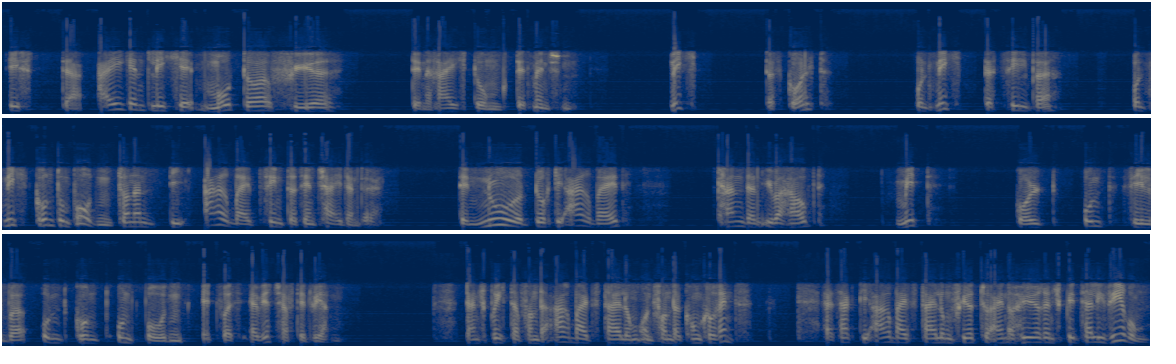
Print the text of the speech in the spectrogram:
ist der eigentliche Motor für den Reichtum des Menschen. Nicht das Gold und nicht das Silber und nicht Grund und Boden, sondern die Arbeit sind das Entscheidende. Denn nur durch die Arbeit kann dann überhaupt mit Gold und Silber und Grund und Boden etwas erwirtschaftet werden. Dann spricht er von der Arbeitsteilung und von der Konkurrenz. Er sagt, die Arbeitsteilung führt zu einer höheren Spezialisierung.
